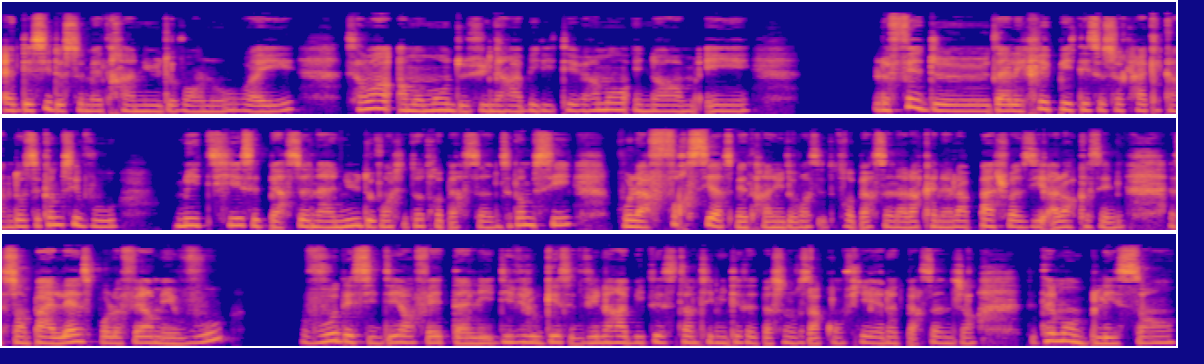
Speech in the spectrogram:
elle décide de se mettre à nu devant nous, vous voyez. C'est vraiment un moment de vulnérabilité vraiment énorme et le fait de d'aller répéter ce secret à quelqu'un d'autre, c'est comme si vous mettiez cette personne à nu devant cette autre personne. C'est comme si vous la forciez à se mettre à nu devant cette autre personne alors qu'elle ne l'a pas choisi, alors que elles ne sont pas à l'aise pour le faire, mais vous, vous décidez en fait d'aller divulguer cette vulnérabilité, cette intimité cette personne vous a confiée à une autre personne. Genre, c'est tellement blessant.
